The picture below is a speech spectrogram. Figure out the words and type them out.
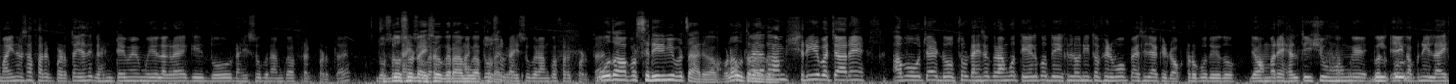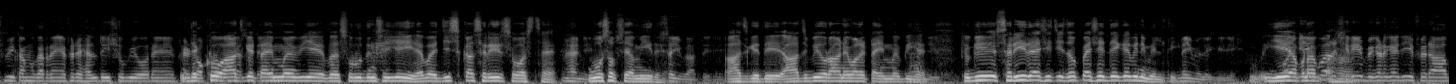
माइनर सा फ़र्क पड़ता है। जैसे घंटे में मुझे लग रहा है कि दो ढाई सौ ग्राम का फ़र्क पड़ता है। दो सौ ढाई सौ ग्राम का दो सौ ढाई सौ ग्राम का फ़र्क पड़ता है। वो तो आप शरीर भी बचा रहे हो आप ना उतना तो हम शरीर बचा रहे हैं अब वो चाहे दो सौ ढाई सौ ग्राम को तेल को देख लो नहीं तो फिर वो पैसे जाके डॉक्टर को दे दो। जब हमारे हेल्थ इशू होंगे। एक अपनी लाइफ भी कम कर रहे हैं फिर हेल्थ इशू भी हो रहे हैं फिर देखो आज के टाइम में भी ये शुरू दिन से यही है भाई जिसका शरीर स्वस्थ हाँ है वो सबसे अमीर है। सही बात है आज के दे आज भी और आने वाले टाइम में भी हाँ है। क्योंकि शरीर ऐसी चीज़ है पैसे दे के भी नहीं मिलती। नहीं मिलेगी जी। ये अपना एक हाँ। शरीर बिगड़ गया जी फिर आप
